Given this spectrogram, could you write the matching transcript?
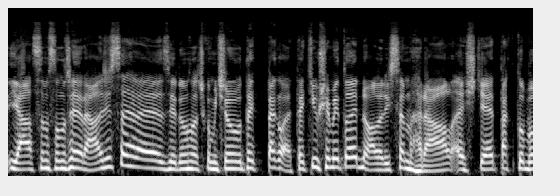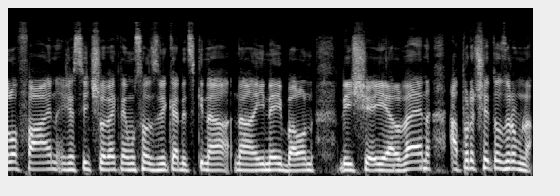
já jsem samozřejmě rád, že se hraje s jednou značkou míčů. Teď takhle, teď už je mi to jedno, ale když jsem hrál ještě, tak to bylo fajn, že si člověk nemusel zvykat vždycky na, na jiný balon, když jel ven. A proč je to zrovna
